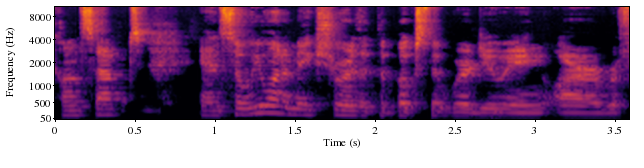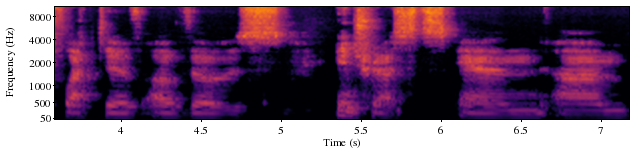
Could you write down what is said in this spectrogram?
concept. And so we want to make sure that the books that we're doing are reflective of those interests and um,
